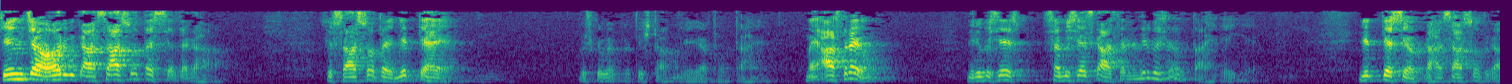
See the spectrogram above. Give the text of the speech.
किंच और विकास शाश्वत जगह। जो शाश्वत है, नित्य है, उसके मैं प्रतिष्ठा हूँ, यही अर्थ होता है। मैं आश्रय हूँ। निर्विशेष, सविशेष का आश्रय निर्विशेष होता है, यही है। नित्य से कहा, शाश्वत का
